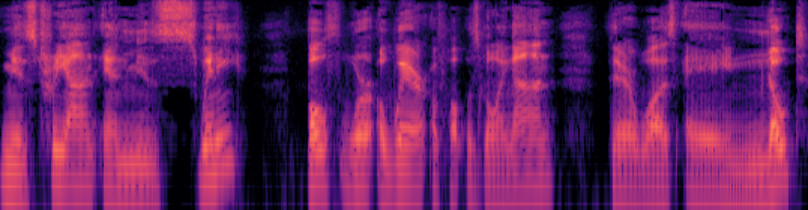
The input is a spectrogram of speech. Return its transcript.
Ms. Treon and Ms. Swinney both were aware of what was going on. There was a note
